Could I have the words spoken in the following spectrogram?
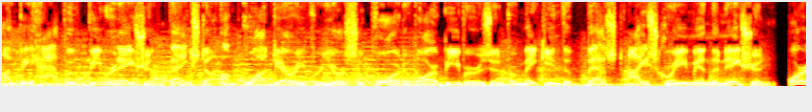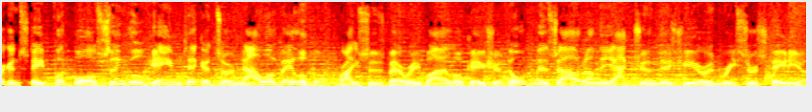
On behalf of Beaver Nation, thanks to Umpqua Dairy for your support of our Beavers and for making the best ice cream in the nation. Oregon State football single game tickets are now available. Prices vary by location. Don't miss out on the action this year in Reser Stadium.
